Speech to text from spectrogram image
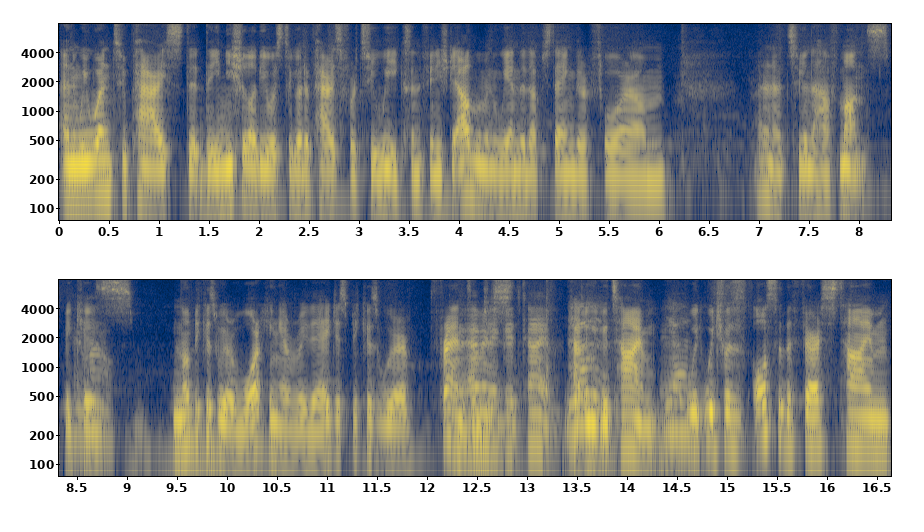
and we went to Paris. The, the initial idea was to go to Paris for two weeks and finish the album, and we ended up staying there for um, I don't know two and a half months because not because we were working every day, just because we were We're friends and having just a good time. having a good time, Yeah. whi- which was also the first time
